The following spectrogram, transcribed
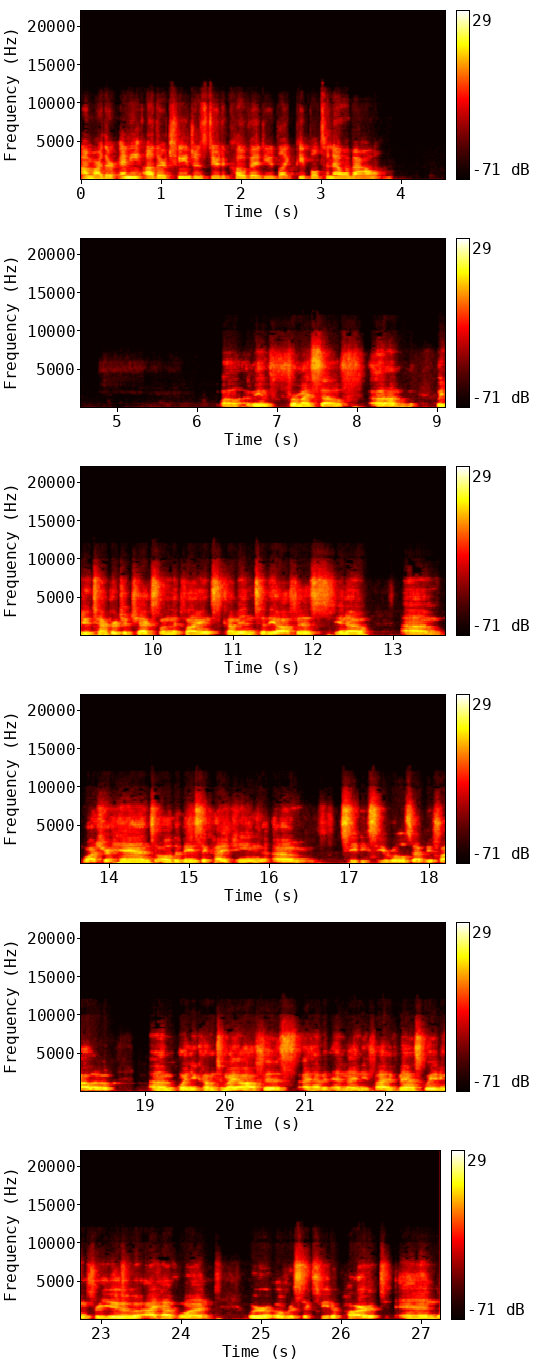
Um, are there any other changes due to COVID you'd like people to know about? Well, I mean, for myself, um, we do temperature checks when the clients come into the office, you know, um, wash your hands, all the basic hygiene um, CDC rules that we follow. Um, when you come to my office, I have an N95 mask waiting for you. I have one. We're over six feet apart, and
